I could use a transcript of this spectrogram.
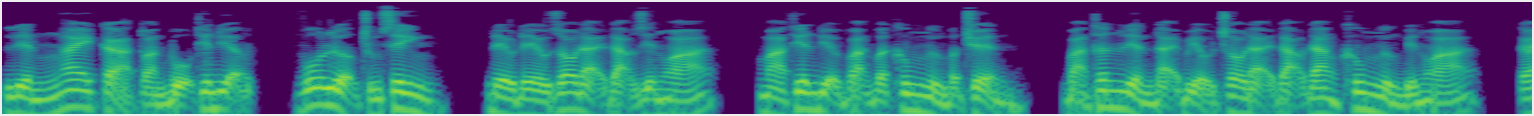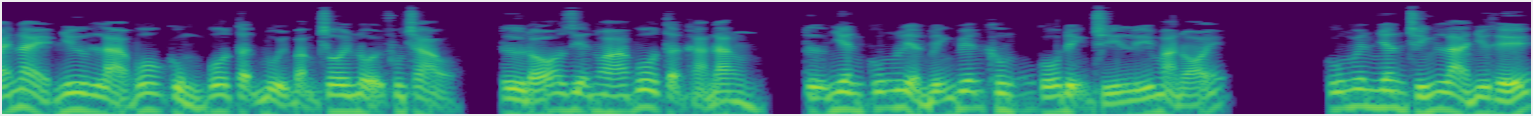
liền ngay cả toàn bộ thiên địa, vô lượng chúng sinh đều đều do đại đạo diễn hóa, mà thiên địa vạn vật không ngừng vận chuyển, bản thân liền đại biểu cho đại đạo đang không ngừng biến hóa, cái này như là vô cùng vô tận bụi bặm trôi nổi phun trào, từ đó diễn hóa vô tận khả năng, tự nhiên cũng liền vĩnh viễn không cố định trí lý mà nói. Cũng nguyên nhân chính là như thế,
